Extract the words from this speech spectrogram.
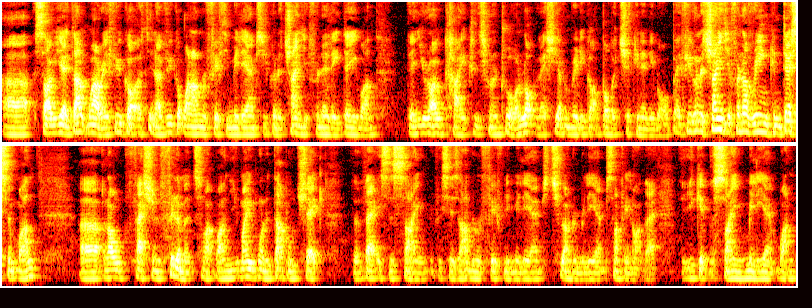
Uh, so yeah, don't worry. If you've got, you know, if you've got 150 milliamps, you're going to change it for an LED one. Then you're okay because it's going to draw a lot less. You haven't really got to bother chicken anymore. But if you're going to change it for another incandescent one, uh, an old-fashioned filament type one, you may want to double check that that is the same. If it says 150 milliamps, 200 milliamps, something like that, that you get the same milliamp one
